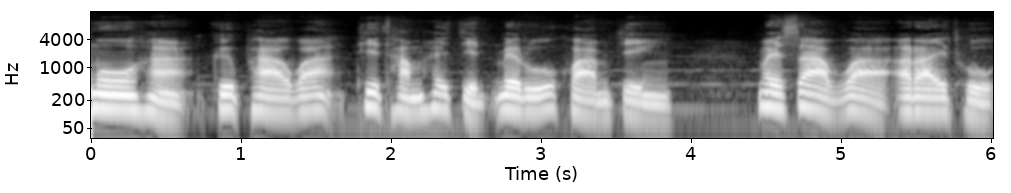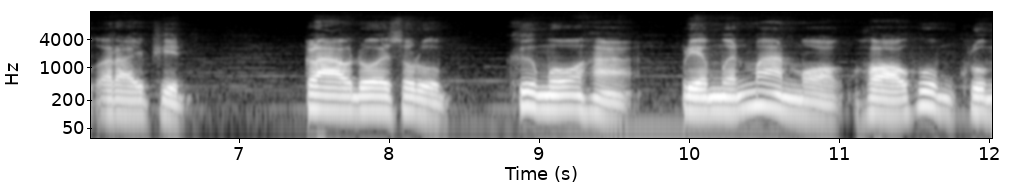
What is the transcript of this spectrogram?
โมหะคือภาวะที่ทำให้จิตไม่รู้ความจริง ไม่ทราบว่าอะไรถูกอะไรผิด กล่าวโดยสรุปคือโมหะเปรียบเหมือนม่านหมอกห่อหุ้มคลุม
